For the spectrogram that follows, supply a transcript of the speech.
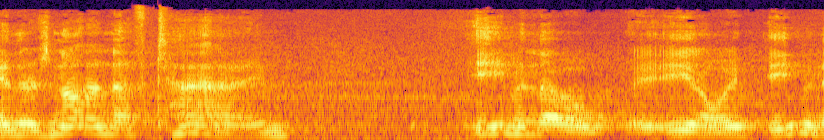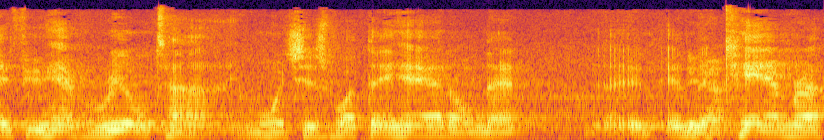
And there's not enough time even though you know if, even if you have real time which is what they had on that in, in Yeah. the camera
